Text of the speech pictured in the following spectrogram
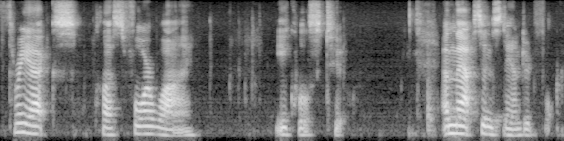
3x plus 4y equals 2. And that's in standard form.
